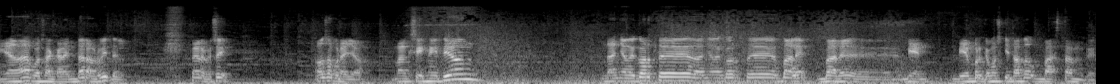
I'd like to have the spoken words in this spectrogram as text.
y nada, pues a calentar a Orbital. Espero que sí. Vamos a por ello. Max ignición. Daño de corte, daño de corte. Vale, vale. Bien, bien porque hemos quitado bastante.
